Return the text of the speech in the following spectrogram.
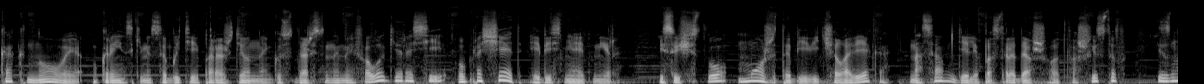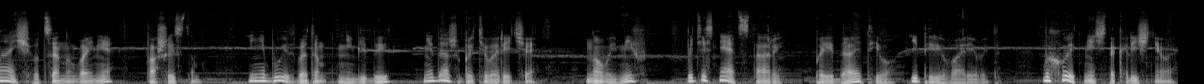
как новая украинскими событиями порожденная государственная мифология России упрощает и объясняет мир. И существо может объявить человека, на самом деле пострадавшего от фашистов и знающего цену войне, фашистом. И не будет в этом ни беды, ни даже противоречия. Новый миф вытесняет старый, поедает его и переваривает. Выходит нечто коричневое.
